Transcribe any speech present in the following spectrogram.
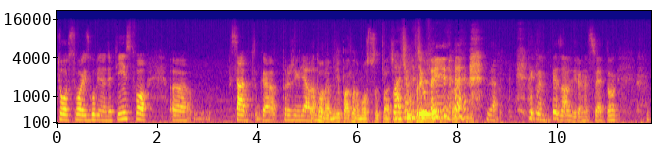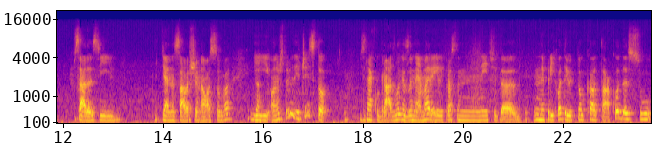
to svoje izgubljeno detinjstvo e, sad ga proživljavam A to ne, nije platila na mostu, sad plaća na ćupri. ćupriji, da. Da. da. Dakle, bez obzira na sve to, sada si jedna savršena osoba Da. i ono što ljudi često iz nekog razloga zanemare ili prosto neće da ne prihvataju to kao tako da su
